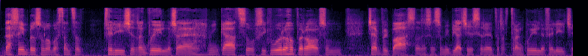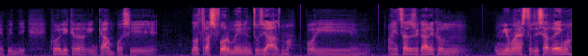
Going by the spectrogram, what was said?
da sempre sono abbastanza felice, tranquillo, cioè mi incazzo sicuro, però son, cioè, poi passa, nel senso mi piace essere tra- tranquillo e felice, quindi quello lì credo che in campo si, lo trasformo in entusiasmo. Poi ho iniziato a giocare con il mio maestro di Sanremo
